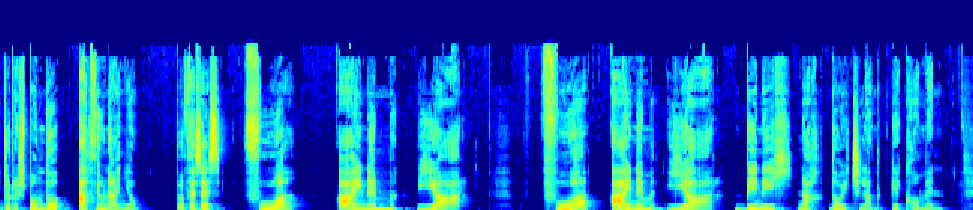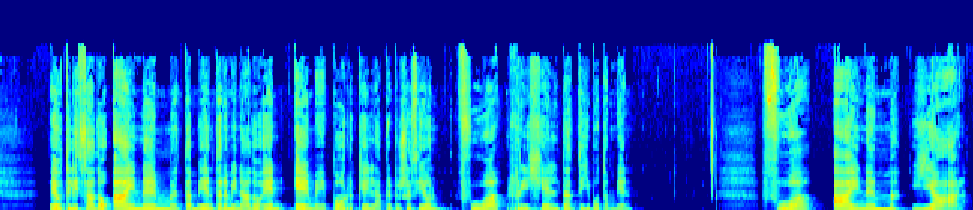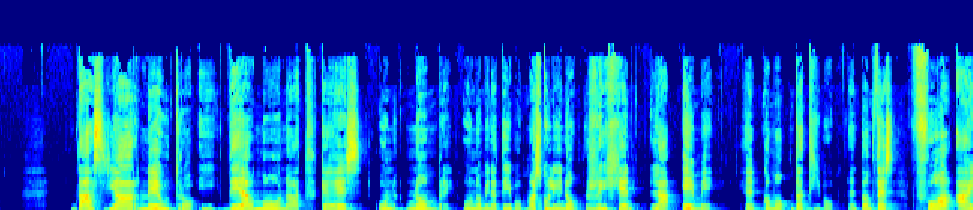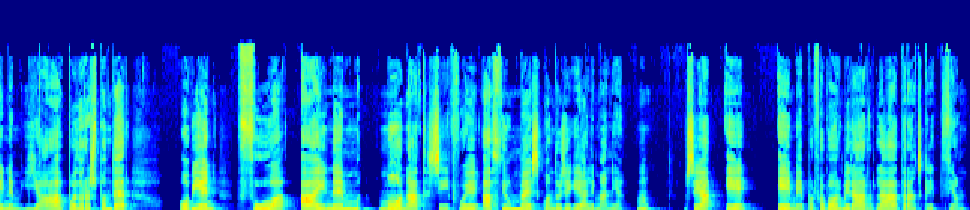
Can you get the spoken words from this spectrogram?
Yo respondo hace un año. Entonces es vor einem Jahr. Vor einem Jahr bin ich nach Deutschland gekommen. He utilizado einem, también terminado en M, porque la preposición vor rige el dativo también. Vor einem Jahr. Das Jahr neutro y der Monat, que es un nombre, un nominativo masculino, rigen la M ¿eh? como dativo. Entonces, vor einem Jahr puedo responder o bien vor einem Monat, si fue hace un mes cuando llegué a Alemania. O sea, EM. Por favor, mirar la transcripción.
